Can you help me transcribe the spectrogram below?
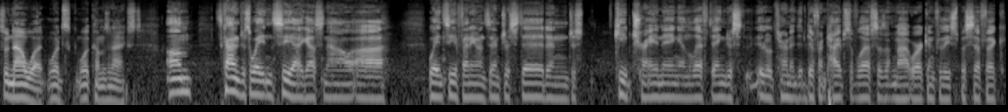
So now what? What's what comes next? Um, it's kind of just wait and see, I guess. Now, uh, wait and see if anyone's interested, and just keep training and lifting. Just it'll turn into different types of lifts as I'm not working for these specific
